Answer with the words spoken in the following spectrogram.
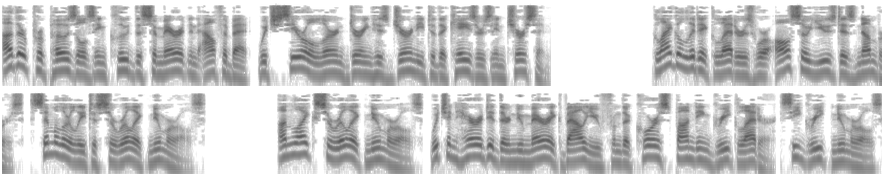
Other proposals include the Samaritan alphabet, which Cyril learned during his journey to the Khazars in Cherson. Glagolitic letters were also used as numbers, similarly to Cyrillic numerals. Unlike Cyrillic numerals, which inherited their numeric value from the corresponding Greek letter see Greek numerals,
